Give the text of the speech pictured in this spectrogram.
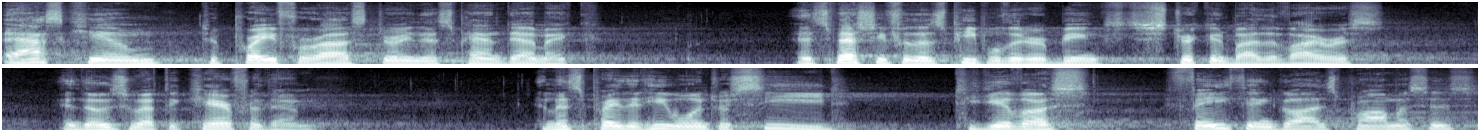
ask him to pray for us during this pandemic, especially for those people that are being stricken by the virus and those who have to care for them. And let's pray that He will intercede to give us faith in God's promises,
